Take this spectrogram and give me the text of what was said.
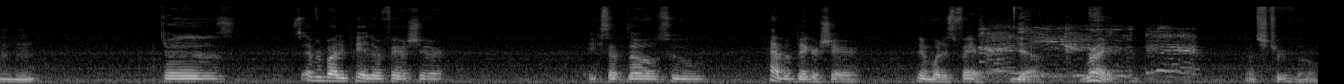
Mm-hmm. because everybody pay their fair share, except those who have a bigger share than what is fair. Yeah. Right. That's true though.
